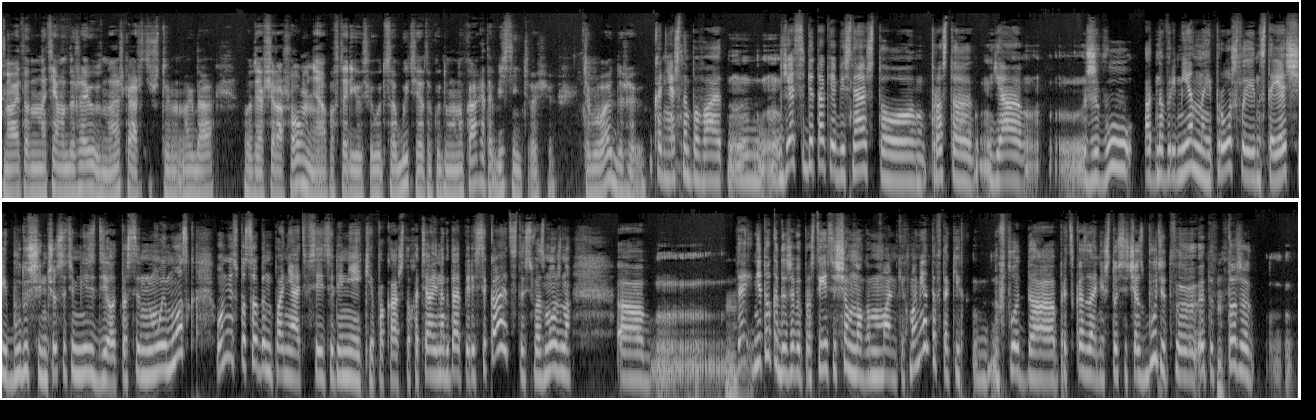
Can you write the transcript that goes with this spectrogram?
Но это на тему дежавю, знаешь, кажется, что иногда... Вот я вчера шел, у меня повторилось какое-то событие, я такой думаю, ну как это объяснить вообще? У тебя бывают дежавю? Конечно, бывает. Я себе так и объясняю, что просто я живу одновременно и прошлое, и настоящее, и будущее, ничего с этим не сделать. Просто мой мозг, он не способен понять все эти линейки пока что, хотя иногда пересекается, то есть, возможно, э, да, не только дежавю, просто есть еще много маленьких моментов таких, вплоть до предсказаний, что сейчас будет, э, это тоже м,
